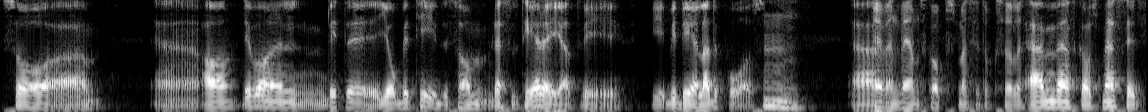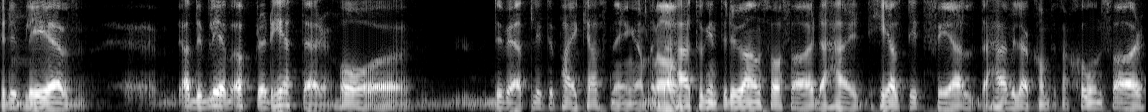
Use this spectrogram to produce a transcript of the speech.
Så eh, ja, det var en lite jobbig tid som resulterade i att vi, vi, vi delade på oss. Även vänskapsmässigt också eller? Även vänskapsmässigt för det blev Ja det blev upprördheter och du vet lite pajkastning. Ja, men Ja. Det här tog inte du ansvar för, det här är helt ditt fel, det här vill jag ha kompensation för,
